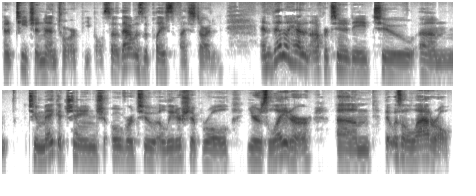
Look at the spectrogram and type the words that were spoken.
kind of teach and mentor people. So that was the place I started. And then I had an opportunity to um, to make a change over to a leadership role years later um, that was a lateral.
